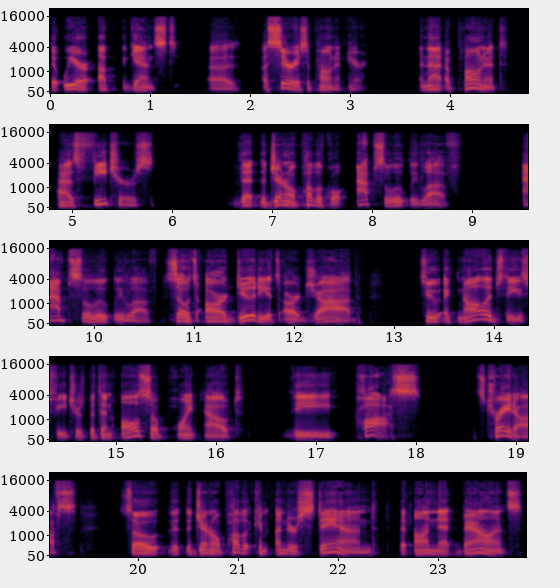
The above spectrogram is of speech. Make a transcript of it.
that we are up against uh, a serious opponent here. And that opponent has features that the general public will absolutely love. Absolutely love. So it's our duty, it's our job to acknowledge these features, but then also point out the costs it's trade offs so that the general public can understand that on net balance,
